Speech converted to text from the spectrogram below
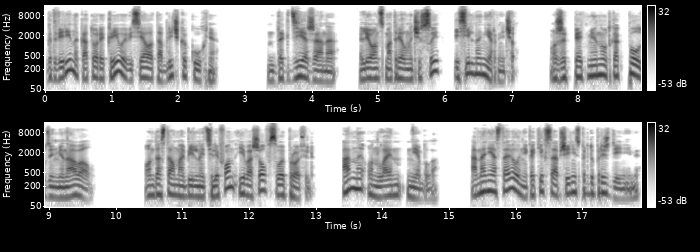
к двери, на которой криво висела табличка «Кухня». «Да где же она?» Леон смотрел на часы и сильно нервничал. Уже пять минут, как полдень миновал. Он достал мобильный телефон и вошел в свой профиль. Анны онлайн не было. Она не оставила никаких сообщений с предупреждениями.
